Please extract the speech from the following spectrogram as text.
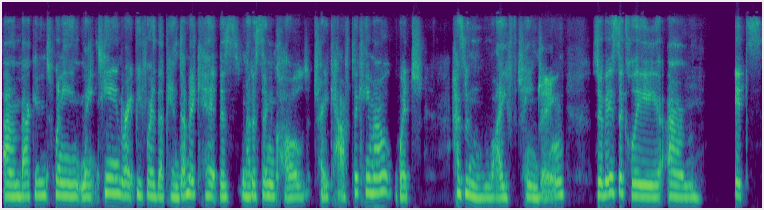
Um, back in 2019, right before the pandemic hit, this medicine called Trikafta came out, which has been life changing. So basically, um, it's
